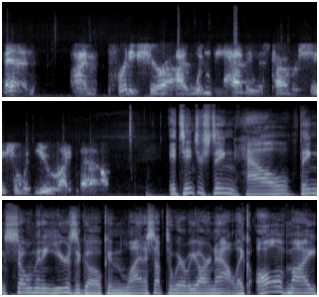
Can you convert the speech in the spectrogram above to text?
then, I'm pretty sure I wouldn't be having this conversation with you right now. it's interesting how things so many years ago can line us up to where we are now. Like all of my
